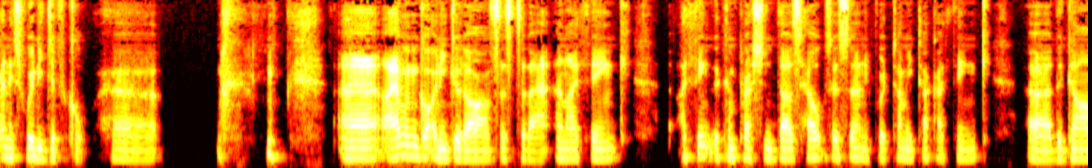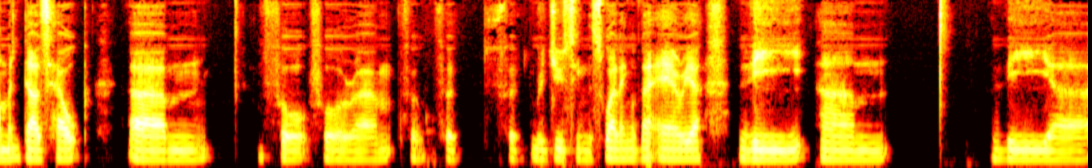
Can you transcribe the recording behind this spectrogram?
And it's really difficult. Uh, uh, I haven't got any good answers to that, and I think I think the compression does help. So certainly for a tummy tuck, I think uh, the garment does help um, for for um, for for for reducing the swelling of that area. The um, the uh,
